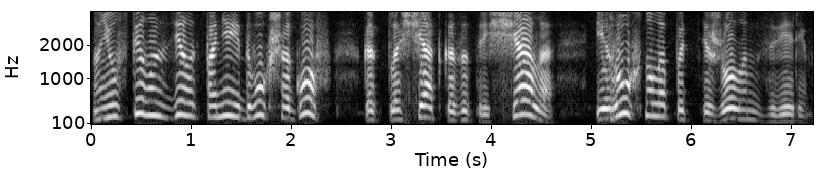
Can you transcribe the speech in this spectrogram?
Но не успел он сделать по ней двух шагов, как площадка затрещала и рухнула под тяжелым зверем.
